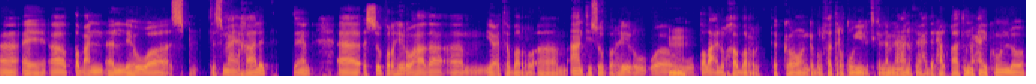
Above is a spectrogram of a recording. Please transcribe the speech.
آه إيه آه طبعا اللي هو تسمع يا خالد؟ زين. آه ال superhero هذا يعتبر anti superhero. وطلع له خبر تذكرون قبل فترة طويلة تكلمنا عنه في أحد الحلقات إنه حيكون له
